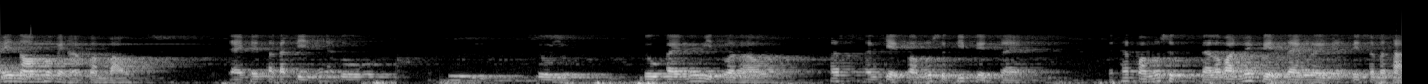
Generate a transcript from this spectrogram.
ไม่น้อมเข้าไปหาความเบา ใจเป็นปกติเนี่ยดู ดูอยู่ ดูไปไม่มีตัวเรา ถ้าสังเกตความรู้สึกที่เปลี่ยนแปลง แต่ถ้าความรู้สึกแต่ละวันไม่เปลี่ยนแปลงเลยเนี่ยติดสมถะ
